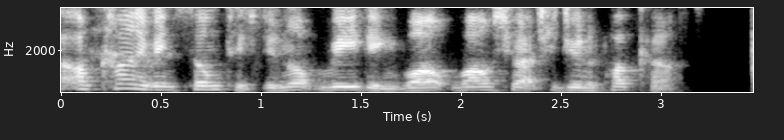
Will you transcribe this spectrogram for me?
I'm kind of insulted. You're not reading while whilst you're actually doing a podcast.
